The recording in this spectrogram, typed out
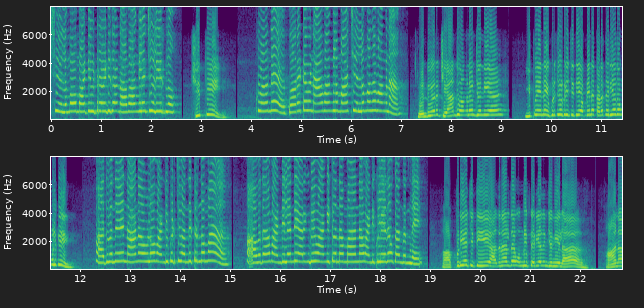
செல்லமா மாட்டி விட்டுற வேண்டியதான் நான் வாங்கலன்னு சொல்லியிருந்தோம். சித்தி. குழந்தை பரோட்டாவை நான் வாங்கலமா செல்லமா தான் வாங்கினா. ரெண்டு பேரும் சேர்ந்து வாங்கினேன்னு சொன்னீங்க இப்போ என்ன இப்படி சொல்றீ சித்தி? அப்படின்னா கடை தெரியாது உங்களுக்கு. அது வந்து நானும் அவளும் வண்டி பிடிச்சு வந்துட்டு இருந்தோமா. அவதான் வண்டில இருந்து இறங்கி போய் வாங்கிட்டு வந்தம்மா நான் வண்டிக்குள்ளேயே தான் உட்காந்துருந்தேன் அப்படியே சித்தி? அதனால தான் உங்களுக்கு தெரியாதுன்னு சொன்னீங்களா? ஆனா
